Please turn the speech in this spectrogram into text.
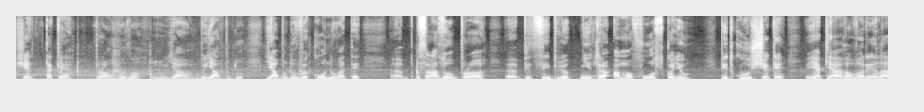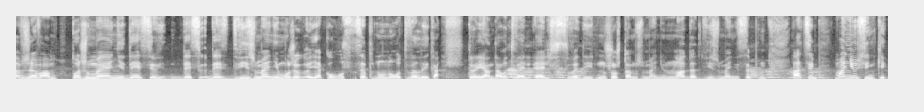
ще таке правило. Ну, я, я, буду, я буду виконувати. Е, Сразу про, е, підсиплю нітроамофоскою під кущики, як я говорила вже вам, по жмені, десь, десь, десь дві жмені, може, якому сипну, ну от велика троянда, от ельф ведить. Ну що ж там жмені? Ну треба дві жмені сипнути. А цим манюсінькі,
